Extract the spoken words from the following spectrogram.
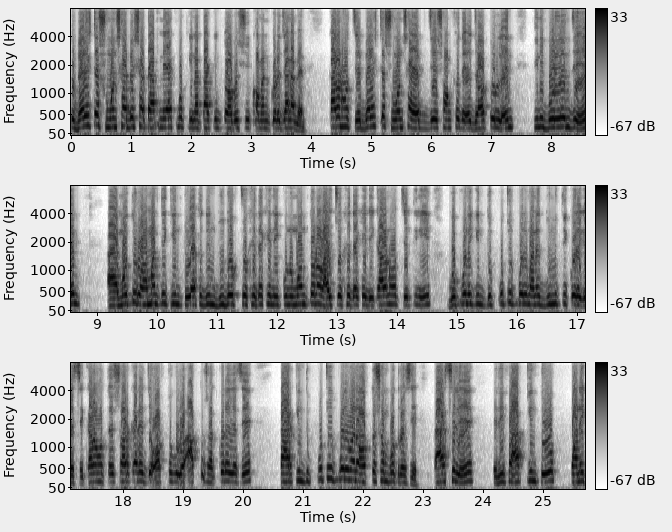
তো ব্যারিস্টার সুমন সাহেবের সাথে আপনি একমত কিনা তা কিন্তু অবশ্যই কমেন্ট করে জানাবেন। কারণ হচ্ছে ব্যারিস্টার সুমন সাহেব যে সংসদে জ্বর তুললেন তিনি বললেন যে আহ, মতিউর রহমানকে কিন্তু এতদিন দুদক চোখে দেখেনি কোনো মন্ত্রণালয় চোখে দেখেনি। কারণ হচ্ছে তিনি গোপনে কিন্তু প্রচুর পরিমাণে দুর্নীতি করে গেছে। কারণ হচ্ছে সরকারের যে অর্থগুলো আত্মসাৎ করে গেছে তার কিন্তু প্রচুর পরিমাণে অর্থ সম্পদ রয়েছে। তার ছেলে রিফাত কিন্তু অনেক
